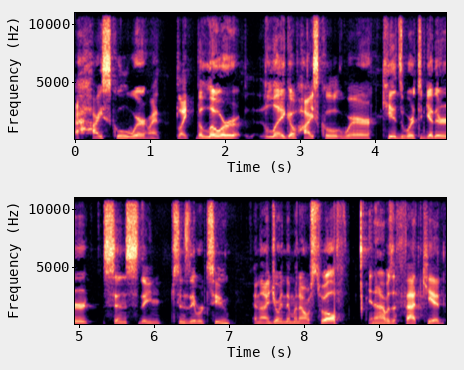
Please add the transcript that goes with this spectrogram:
a high school where, like, the lower leg of high school, where kids were together since they since they were two, and I joined them when I was twelve, and I was a fat kid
